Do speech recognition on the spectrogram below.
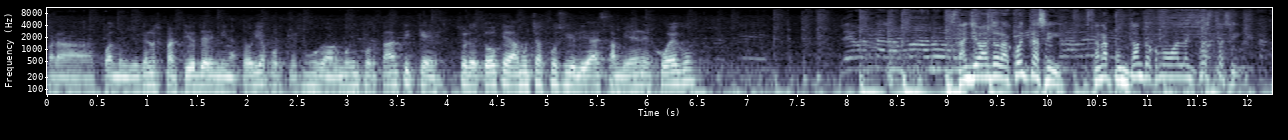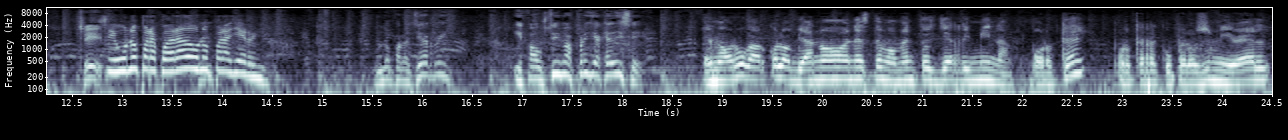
para cuando lleguen los partidos de eliminatoria porque es un jugador muy importante y que sobre todo que da muchas posibilidades también en el juego. ¿Están llevando la cuenta? Sí. ¿Están apuntando cómo va la encuesta? Sí. Sí. Sí, uno para Cuadrado, uno para Jerry. Uno para Jerry. ¿Y Faustino Asprilla qué dice? El mejor jugador colombiano en este momento es Jerry Mina. ¿Por qué? Porque recuperó su nivel,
